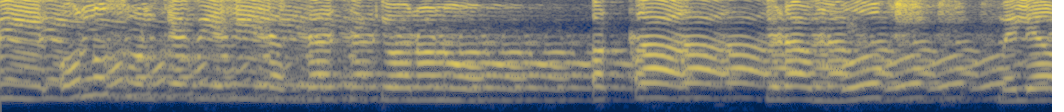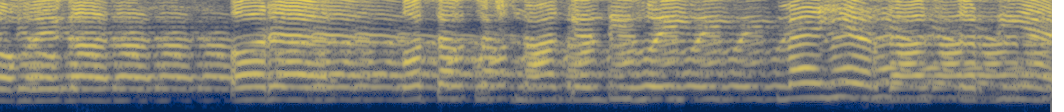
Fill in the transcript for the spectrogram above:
ਵੀ ਉਹਨੂੰ ਸੁਣ ਕੇ ਵੀ ਇਹੀ ਲੱਗਦਾ ਸੀ ਕਿ ਉਹਨਾਂ ਨੂੰ ਪੱਕਾ ਜਿਹੜਾ ਮੋਕਸ਼ ਮਿਲਿਆ ਹੋਵੇਗਾ। ਔਰ ਉਹ ਤਾਂ ਕੁਝ ਨਾ ਕਹਿੰਦੀ ਹੋਈ, ਮੈਂ ਇਹ ਅਰਦਾਸ ਕਰਦੀ ਹਾਂ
